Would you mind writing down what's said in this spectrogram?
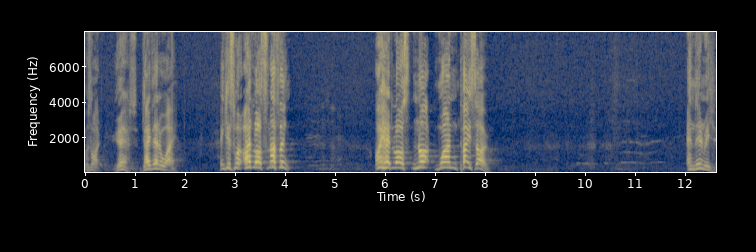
I was like, yes, gave that away. And guess what? I'd lost nothing. I had lost not one peso. And then we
